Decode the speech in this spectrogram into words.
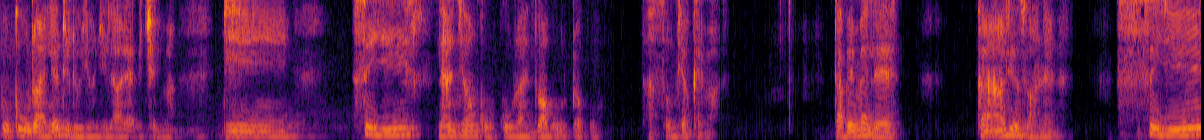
ကိုကိုယ်တိုင်လည်းဒီလိုယုံကြည်လာတဲ့အချိန်မှာဒီစစ်ရေးလမ်းကြောင်းကိုကိုယ်တိုင်သွားဖို့အတွက်ကိုဒါဆုံးဖြတ်ခဲ့ပါတယ် ဒါပေမဲ့လည်းကံအားလျော်စွာနဲ့စစ်ရေး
